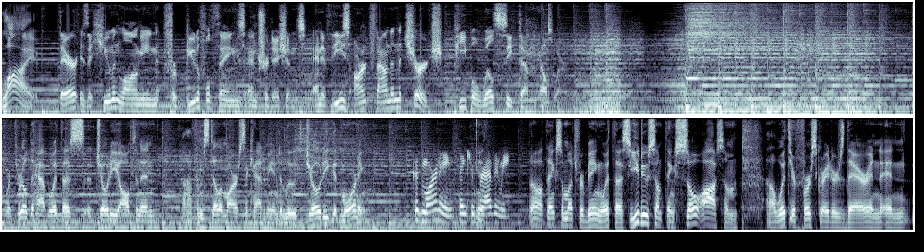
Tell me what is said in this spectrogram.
Live. There is a human longing for beautiful things and traditions, and if these aren't found in the church, people will seek them elsewhere. Thrilled to have with us Jody Altonen uh, from Stella Maris Academy in Duluth. Jody, good morning. Good morning. Thank you for Yeah. having me. Oh, thanks so much for being with us. You do something so awesome uh, with your first graders there, and, and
